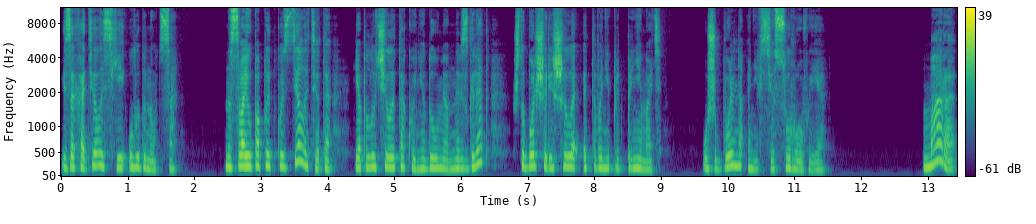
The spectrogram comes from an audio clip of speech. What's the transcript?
и захотелось ей улыбнуться. На свою попытку сделать это я получила такой недоуменный взгляд, что больше решила этого не предпринимать. Уж больно они все суровые. Мара,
